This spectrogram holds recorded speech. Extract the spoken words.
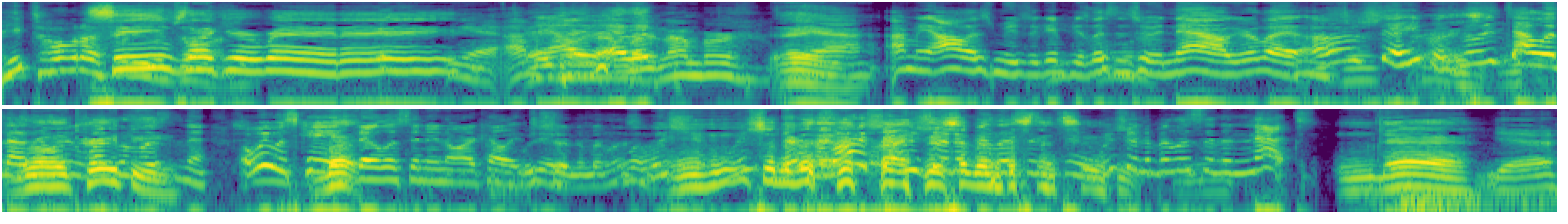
He told us. what he was Seems like doing. you're ready. yeah. I mean, all, remember all, number. Hey, yeah. I mean, all this music. If you listen to it now, you're like, oh shit, he was really telling us. really we wasn't creepy. listening. But we was kids But- though, listening to R. Kelly too. We shouldn't have been Well, we listening. should. Mhm, We shouldn't have there's been- a lot of shit right, we shouldn't have been listening listening to. to. We shouldn't have been listening to next. Yeah. Yeah.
